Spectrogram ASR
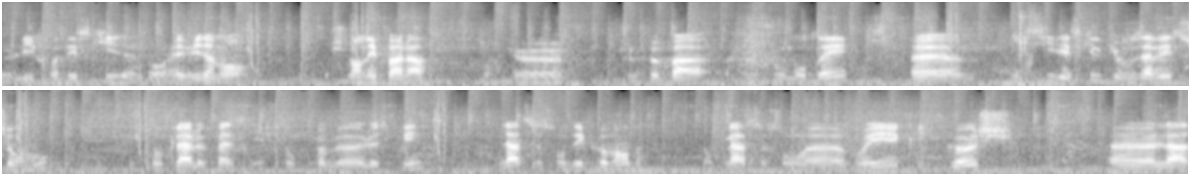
le, livre des skills. Bon, évidemment, je n'en ai pas là, donc je ne peux pas vous montrer. Ici, les skills que vous avez sur vous. Donc là, le passif, donc comme le sprint. Là, ce sont des commandes. Donc là, ce sont, vous voyez, clic gauche. Là,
